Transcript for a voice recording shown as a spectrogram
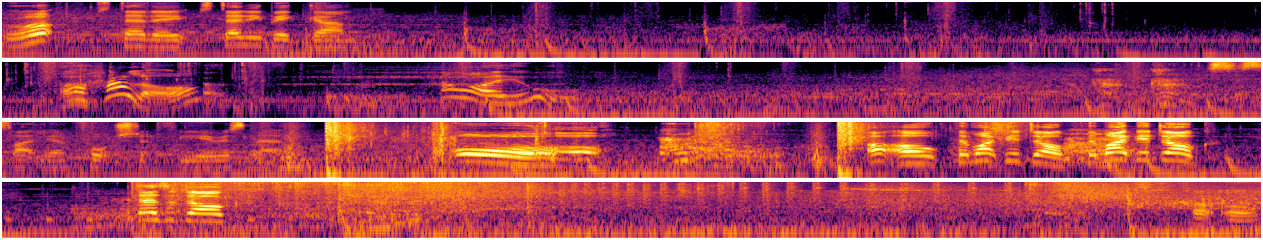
Whoop, steady, steady big gun. Oh, hello. How are you? This is slightly unfortunate for you, isn't it? Oh! Uh-oh, there might be a dog. There might be a dog. There's a dog. Uh-oh.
